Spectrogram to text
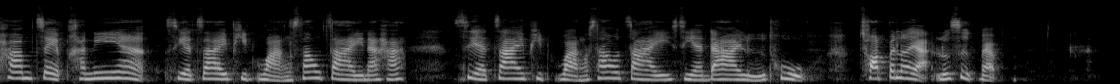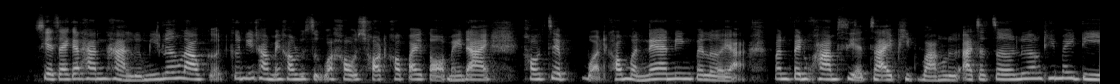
ความเจ็บคะเนี่ยเสียใจผิดหวังเศร้าใจนะคะ เสียใจผิดหวังเศร้าใจ เสียดายหรือถูกช็อตไปเลยอะรู้สึกแบบ เสียใจกระทันหันหรือมีเรื่องราวเกิดขึ้นที่ทำให้เขารู้สึกว่าเขาช็อตเขาไปต่อไม่ได้ เขาเจ็บปวดเขาเหมือนแน่นิ่งไปเลยอะ่ะ มันเป็นความเสียใจผิดหวัง หรืออาจจะเจอเรื่องที่ไม่ดี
